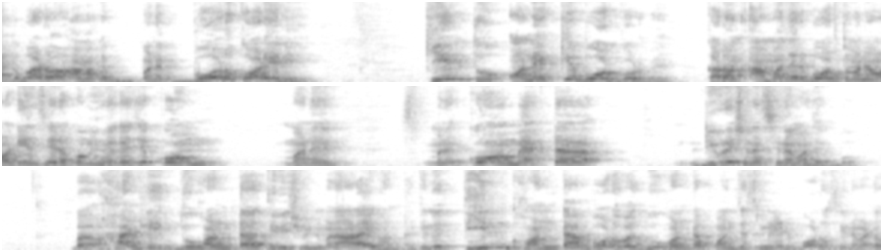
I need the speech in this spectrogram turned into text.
একবারও আমাকে মানে বোর করেনি। কিন্তু অনেককে বোর করবে। কারণ আমাদের বর্তমানে অডিয়েন্স এরকমই হয়ে গেছে কম মানে মানে কম একটা ডিউরেশনের সিনেমা দেখব। বা হার্ডলি দু ঘণ্টা তিরিশ মিনিট মানে আড়াই ঘণ্টা। কিন্তু তিন ঘণ্টা বড় বা দু ঘণ্টা পঞ্চাশ মিনিট বড় সিনেমাটা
